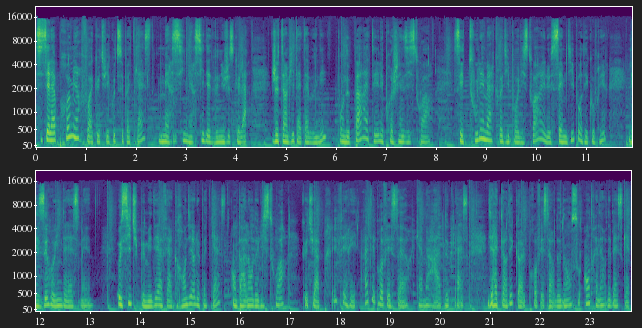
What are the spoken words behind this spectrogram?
Si c'est la première fois que tu écoutes ce podcast, merci, merci d'être venu jusque-là. Je t'invite à t'abonner pour ne pas rater les prochaines histoires. C'est tous les mercredis pour l'histoire et le samedi pour découvrir les héroïnes de la semaine. Aussi, tu peux m'aider à faire grandir le podcast en parlant de l'histoire que tu as préféré à tes professeurs, camarades de classe, directeurs d'école, professeurs de danse ou entraîneurs de basket.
